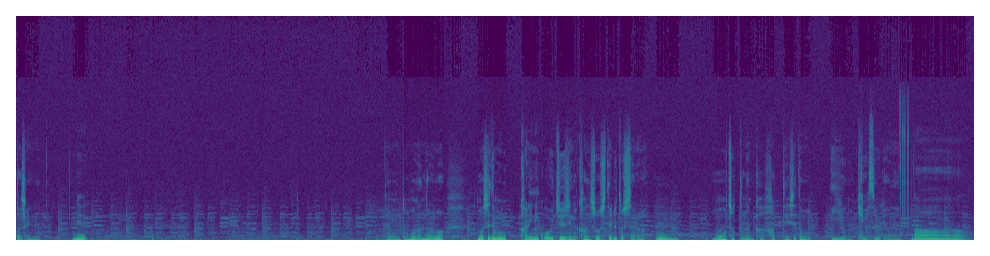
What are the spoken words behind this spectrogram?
確かにね。ね。でもどうなんだろう。もうもしでも仮にこう宇宙人が干渉してるとしたらうんもうちょっとなんか発展しててもいいような気がするけどね。あ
